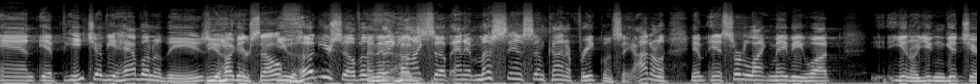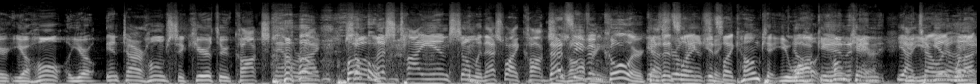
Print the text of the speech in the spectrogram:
And if each of you have one of these, Do you hug can- yourself? You hug yourself, and, And the thing hugs- lights up, and it must send some kind of frequency. I don't know. It, it's sort of like maybe what you know you can get your your home your entire home secure through Cox now, right? so it must tie in somewhere. That's why Cox. That's is even cooler because Yeah, it's, really like it's interesting. like HomeKit. You Yeah, walk ho- in home care. and Yeah, you, you tell get it a when I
